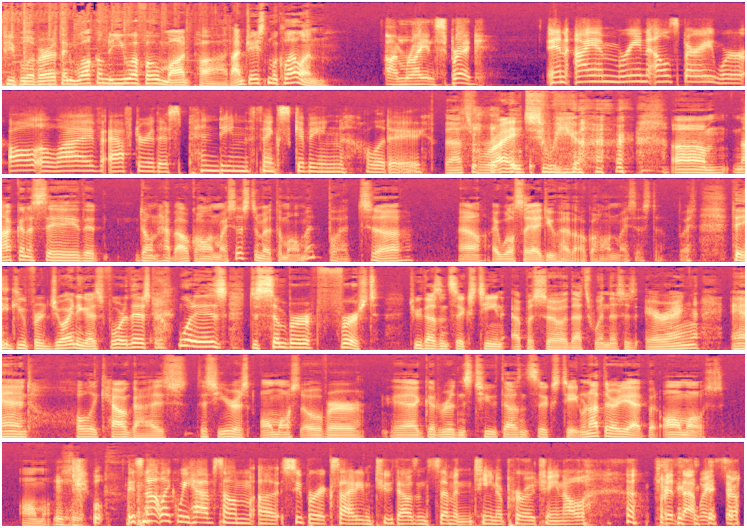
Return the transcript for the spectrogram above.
Greetings, people of Earth, and welcome to UFO Mod Pod. I'm Jason McClellan. I'm Ryan Sprague. And I am Maureen Elsberry. We're all alive after this pending Thanksgiving holiday. That's right. we are um, not going to say that don't have alcohol in my system at the moment, but uh, well, I will say I do have alcohol in my system. But thank you for joining us for this. What is December 1st, 2016 episode? That's when this is airing. And holy cow, guys, this year is almost over. Yeah, good riddance 2016. We're not there yet, but almost. Almost. Well, it's not like we have some uh, super exciting 2017 approaching. I'll put it that way. So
